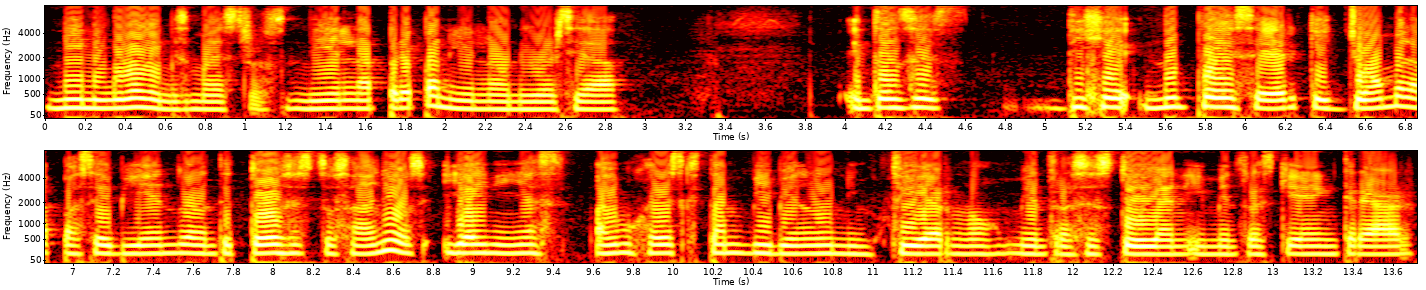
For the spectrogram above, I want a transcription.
ni ninguno de mis maestros, ni en la prepa ni en la universidad. Entonces dije, no puede ser que yo me la pasé bien durante todos estos años y hay niñas, hay mujeres que están viviendo un infierno mientras estudian y mientras quieren crear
